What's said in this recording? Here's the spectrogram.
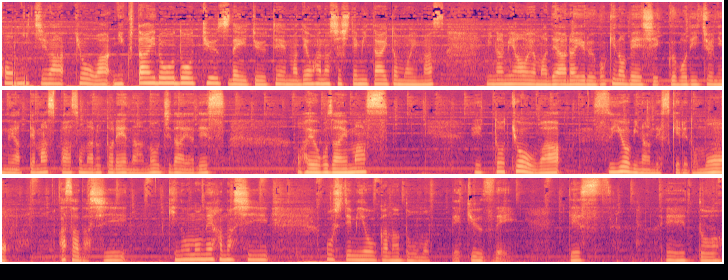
こんにちは。今日は肉体労働 Tuesday というテーマでお話ししてみたいと思います。南青山であらゆる動きのベーシックボディチューニングやってます。パーソナルトレーナーの内田彩です。おはようございます。えっと、今日は水曜日なんですけれども、朝だし、昨日のね、話をしてみようかなと思って Tuesday です。えっと、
